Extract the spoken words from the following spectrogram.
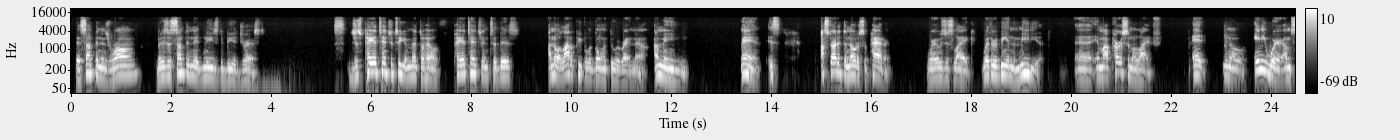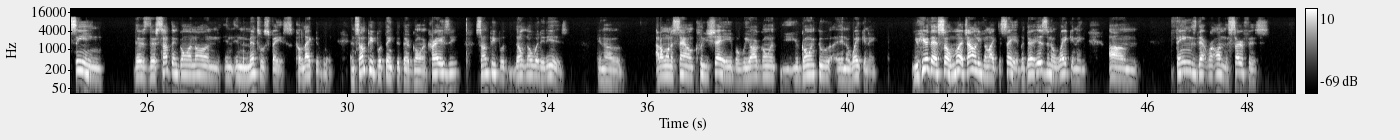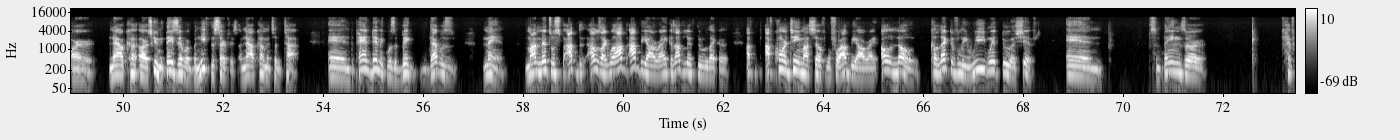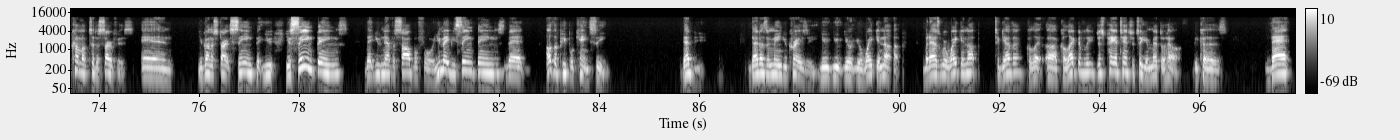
that something is wrong but it's just something that needs to be addressed. Just pay attention to your mental health. Pay attention to this. I know a lot of people are going through it right now. I mean man it's i started to notice a pattern where it was just like whether it be in the media, uh, in my personal life, and you know anywhere I'm seeing there's there's something going on in in the mental space collectively, and some people think that they're going crazy. Some people don't know what it is. You know, I don't want to sound cliche, but we are going. You're going through an awakening. You hear that so much. I don't even like to say it, but there is an awakening. Um, things that were on the surface are now or excuse me things that were beneath the surface are now coming to the top and the pandemic was a big that was man my mental I, I was like well I'll, I'll be all right because i've lived through like a I've, I've quarantined myself before i'll be all right. Oh no. Collectively we went through a shift and some things are have come up to the surface and you're going to start seeing that you you're seeing things that you never saw before. You may be seeing things that other people can't see. That that doesn't mean you're crazy. You you you're you're waking up. But as we're waking up together collect, uh, collectively just pay attention to your mental health because that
